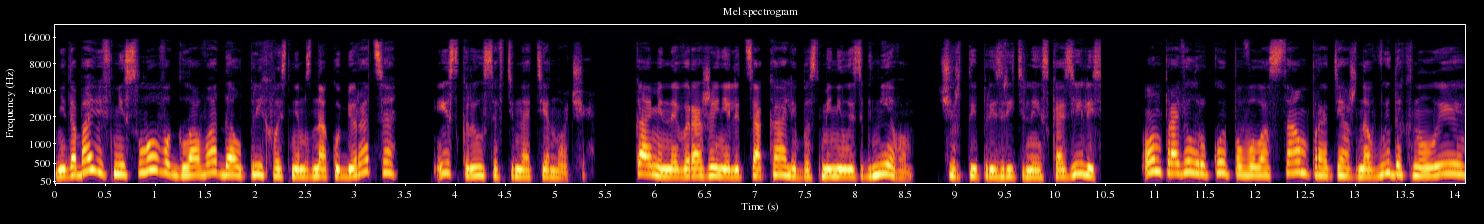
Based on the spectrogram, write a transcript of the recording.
Не добавив ни слова, глава дал прихвостням знак убираться и скрылся в темноте ночи. Каменное выражение лица Калиба сменилось гневом, черты презрительно исказились, он провел рукой по волосам, протяжно выдохнул и...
